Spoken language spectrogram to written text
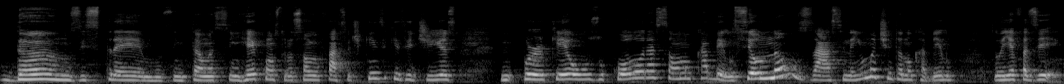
danos extremos. Então, assim, reconstrução eu faço de 15 15 dias, porque eu uso coloração no cabelo. Se eu não usasse nenhuma tinta no cabelo, eu ia fazer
